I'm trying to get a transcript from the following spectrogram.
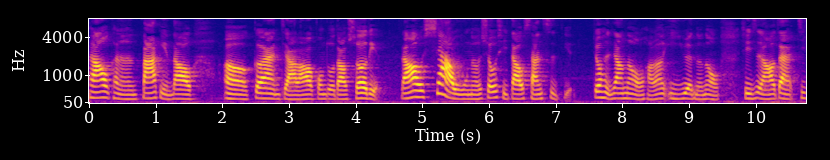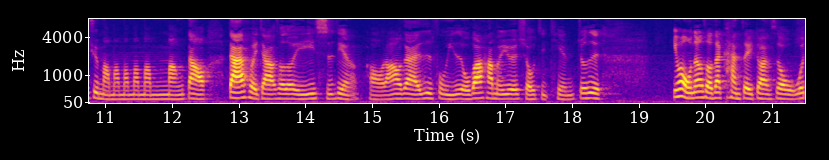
然后可能八点到呃个案家，然后工作到十二点，然后下午呢休息到三四点，就很像那种好像医院的那种形式，然后再继续忙忙忙忙忙忙到大家回家的时候都已经十点了，好，然后再日复一日，我不知道他们约休几天，就是。因为我那个时候在看这一段的时候，我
